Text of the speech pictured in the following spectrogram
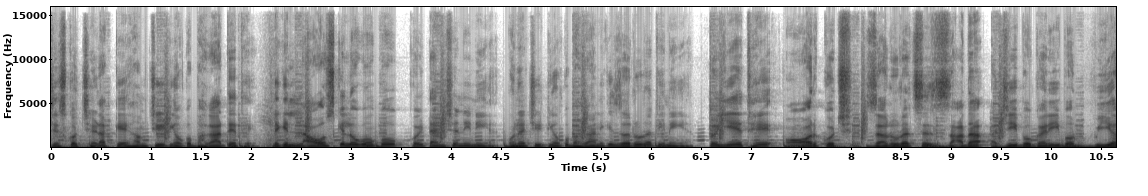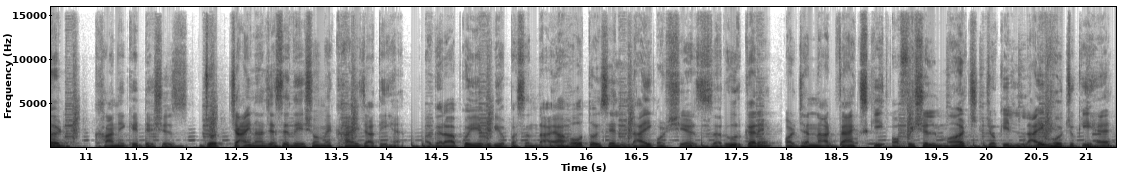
जिसको छिड़क के हम चीटियों को भगाते थे। लेकिन लाओस के लोगों को कोई टेंशन ही नहीं है। उन्हें चीटियों को भगाने की ज़रूरत ही नहीं है। तो ये थे और कुछ ज़रूरत से ज़्यादा अजीब और गरीब और वियर्ड खाने की डिशेज जो चाइना जैसे देशों में खाई जाती हैं। अगर आपको ये वीडियो पसंद आया हो तो इसे लाइक और शेयर ज़रूर करें। और जन्नाट फैक्स की ऑफिशियल मर्च जो कि लाइव हो चुकी है,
